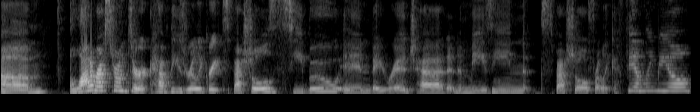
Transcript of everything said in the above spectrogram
um, a lot of restaurants are have these really great specials. Cebu in Bay Ridge had an amazing special for like a family meal.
